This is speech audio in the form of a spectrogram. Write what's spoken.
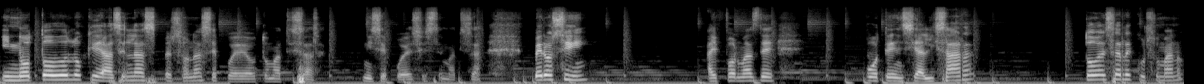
y no todo lo que hacen las personas se puede automatizar ni se puede sistematizar. Pero sí hay formas de potencializar todo ese recurso humano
